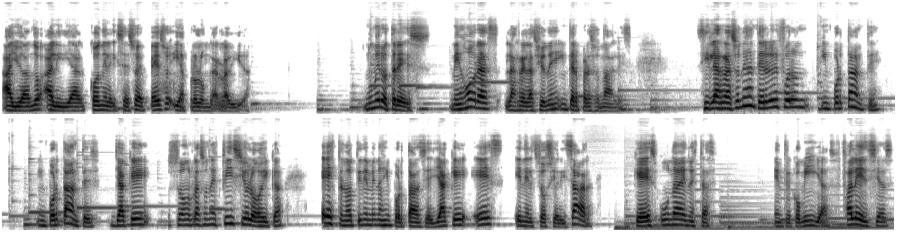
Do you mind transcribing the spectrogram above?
ayudando a lidiar con el exceso de peso y a prolongar la vida. Número 3. Mejoras las relaciones interpersonales. Si las razones anteriores fueron importantes, importantes, ya que son razones fisiológicas, esta no tiene menos importancia, ya que es en el socializar, que es una de nuestras, entre comillas, falencias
